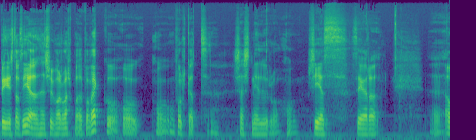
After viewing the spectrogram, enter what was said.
byggist á því að þessu var varpað upp á vegg og, og, og fólk gætt sest niður og, og séð þegar að uh, á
